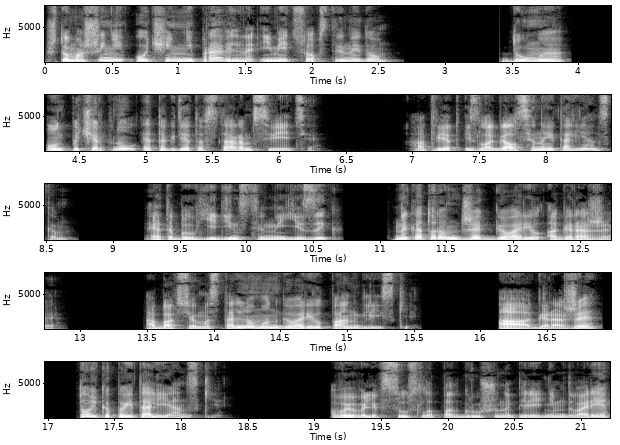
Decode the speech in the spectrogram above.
что машине очень неправильно иметь собственный дом. Думаю, он почерпнул это где-то в Старом Свете. Ответ излагался на итальянском. Это был единственный язык, на котором Джек говорил о гараже. Обо всем остальном он говорил по-английски, а о гараже только по-итальянски. Вывалив сусло под грушу на переднем дворе,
